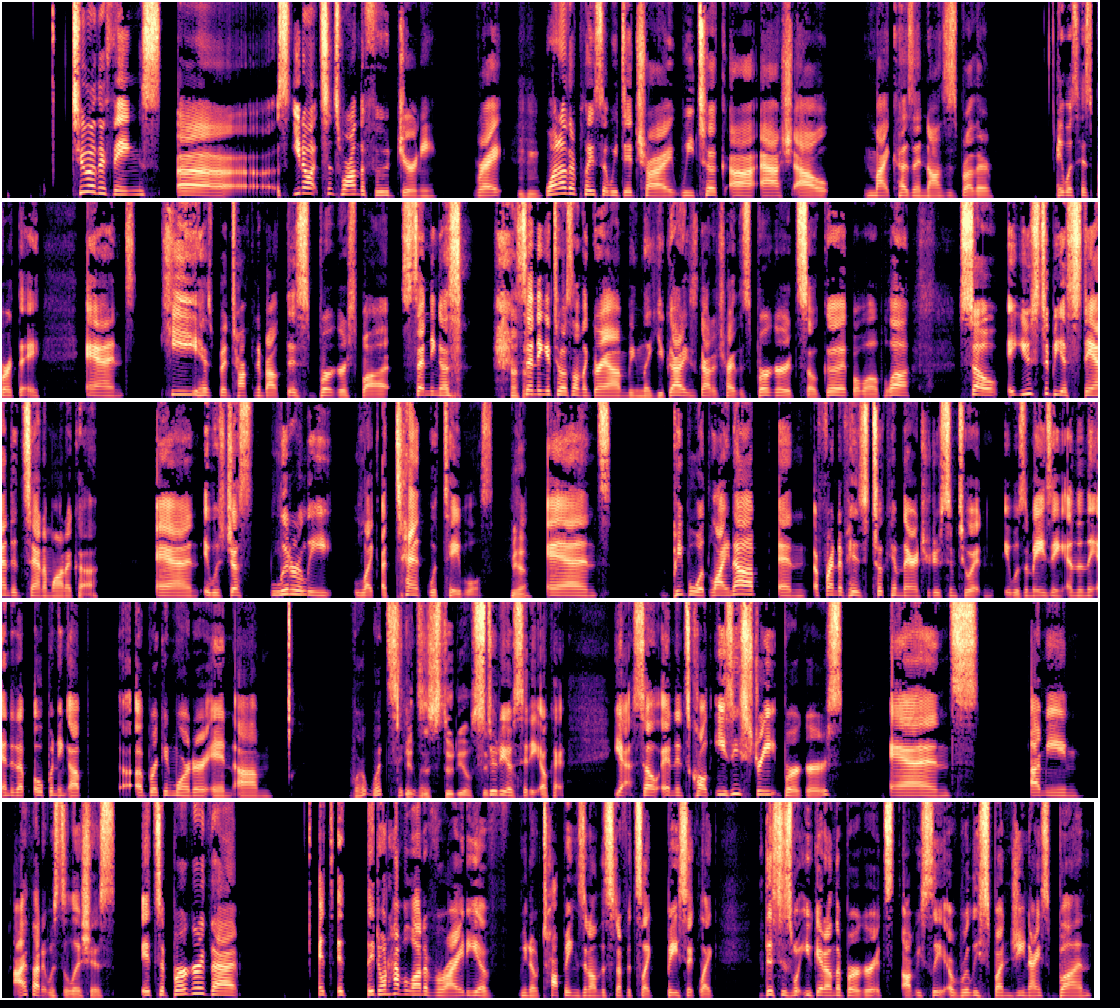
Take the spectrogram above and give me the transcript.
two other things. Uh, you know what? Since we're on the food journey, right? hmm One other place that we did try, we took uh, Ash out, my cousin Naz's brother. It was his birthday, and he has been talking about this burger spot, sending us, sending it to us on the gram, being like, "You guys got to try this burger. It's so good." Blah blah blah. So it used to be a stand in Santa Monica, and it was just literally like a tent with tables Yeah. and people would line up and a friend of his took him there introduced him to it and it was amazing and then they ended up opening up a brick and mortar in um where what city It's in was Studio City. Studio now. City okay yeah so and it's called Easy Street Burgers and I mean I thought it was delicious it's a burger that it's it they don't have a lot of variety of you know toppings and all this stuff. It's like basic, like this is what you get on the burger. It's obviously a really spongy, nice bun.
